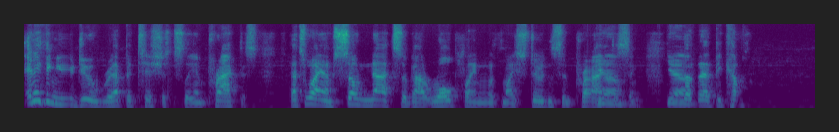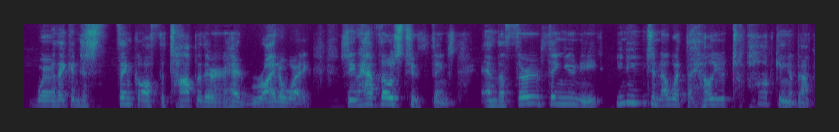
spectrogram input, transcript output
anything you do repetitiously and practice. That's why I'm so nuts about role playing with my students and practicing Yeah, so that becomes where they can just think off the top of their head right away. So you have those two things. And the third thing you need, you need to know what the hell you're talking about.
